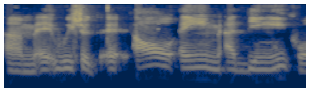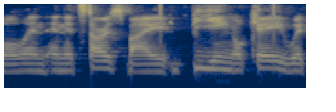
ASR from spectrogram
Um, it, we should it, all aim at being equal, and, and it starts by being okay with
